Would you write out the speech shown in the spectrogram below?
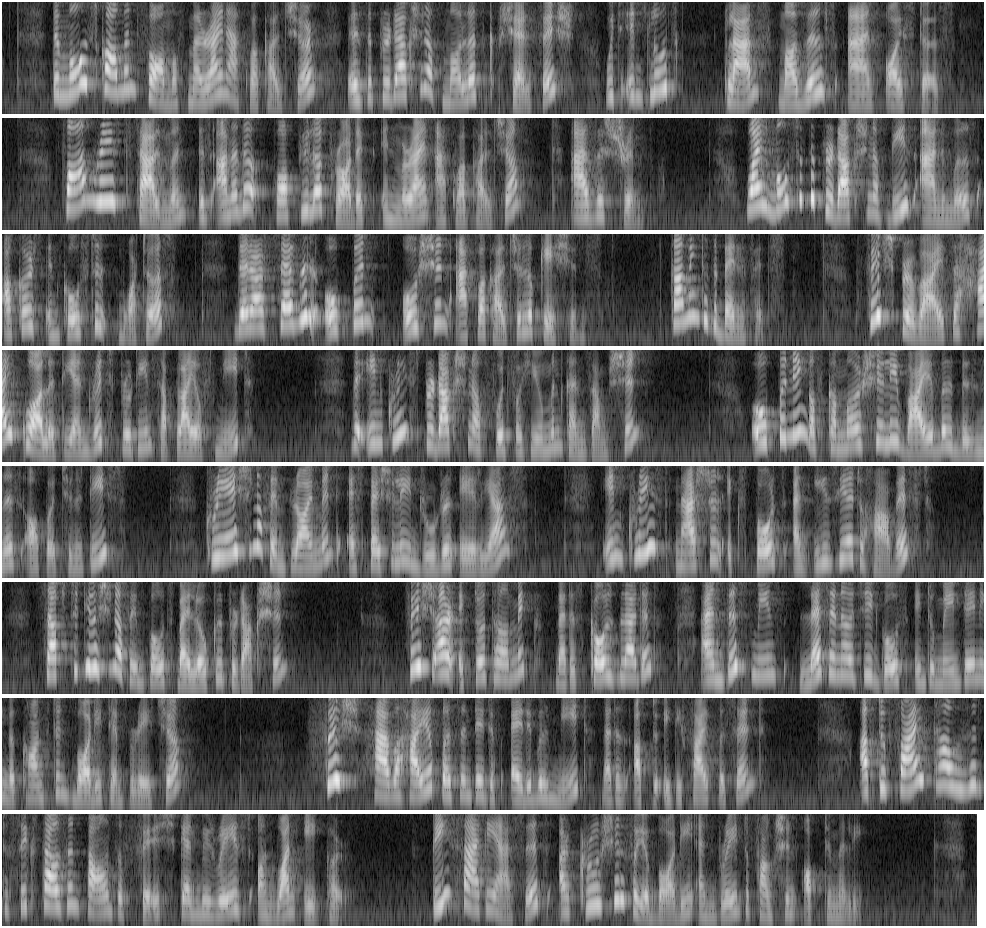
The most common form of marine aquaculture is the production of mollusk shellfish which includes clams, mussels and oysters. Farm raised salmon is another popular product in marine aquaculture as is shrimp. While most of the production of these animals occurs in coastal waters, there are several open ocean aquaculture locations. Coming to the benefits. Fish provides a high quality and rich protein supply of meat, the increased production of food for human consumption, opening of commercially viable business opportunities, creation of employment especially in rural areas, increased national exports and easier to harvest, substitution of imports by local production. Fish are ectothermic that is cold blooded and this means less energy goes into maintaining a constant body temperature. Fish have a higher percentage of edible meat that is up to 85 percent. Up to 5000 to 6000 pounds of fish can be raised on 1 acre. These fatty acids are crucial for your body and brain to function optimally.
